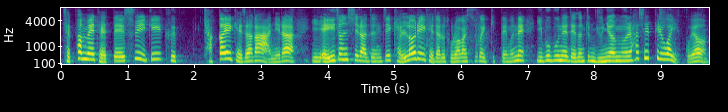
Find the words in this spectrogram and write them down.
재판매 될 때의 수익이 그 작가의 계좌가 아니라 이 에이전시라든지 갤러리의 계좌로 돌아갈 수가 있기 때문에 이 부분에 대해서는 좀 유념을 하실 필요가 있고요.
